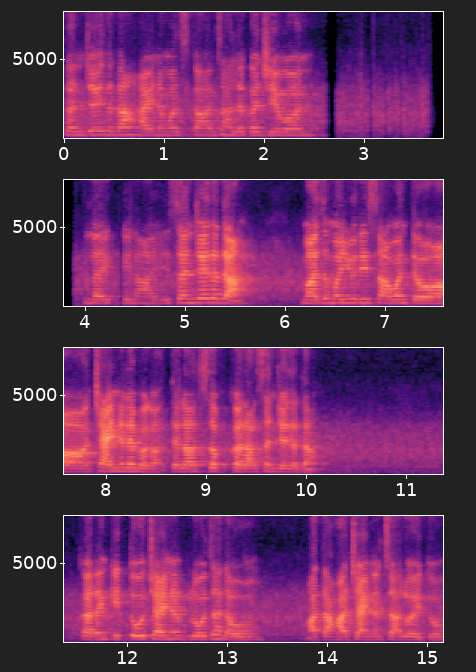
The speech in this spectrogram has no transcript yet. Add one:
संजय दादा हाय नमस्कार. झालं का जेवण? लाईक केला आहे. संजय दादा माझं मयुरी सावंत चॅनल आहे बघा. त्याला सब करा संजय दादा. कारण की तो चॅनल ग्लो झाला हो. आता हा चॅनल चालू आहे तो.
